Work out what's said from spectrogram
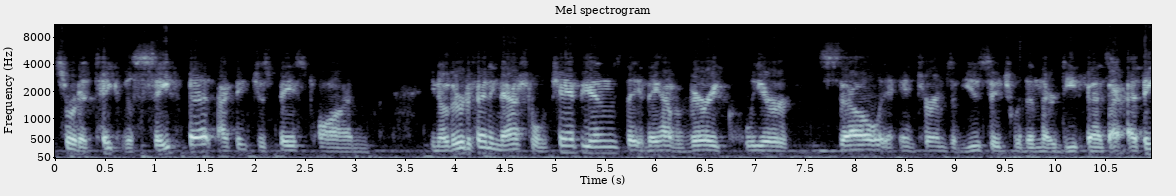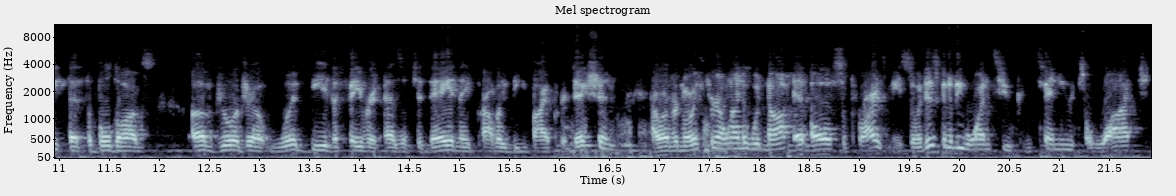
sort of take the safe bet. I think just based on, you know, they're defending national champions. They they have a very clear sell in terms of usage within their defense. I, I think that the Bulldogs of Georgia would be the favorite as of today, and they'd probably be my prediction. However, North Carolina would not at all surprise me. So it is going to be one to continue to watch.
